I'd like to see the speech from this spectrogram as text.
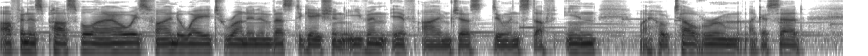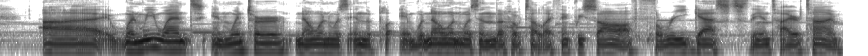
often as possible, and I always find a way to run an investigation, even if I'm just doing stuff in my hotel room. Like I said, uh, when we went in winter, no one was in the pl- no one was in the hotel. I think we saw three guests the entire time.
